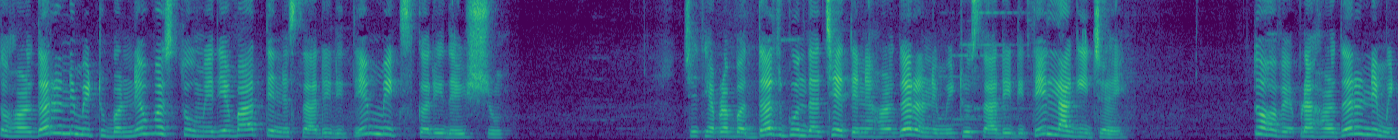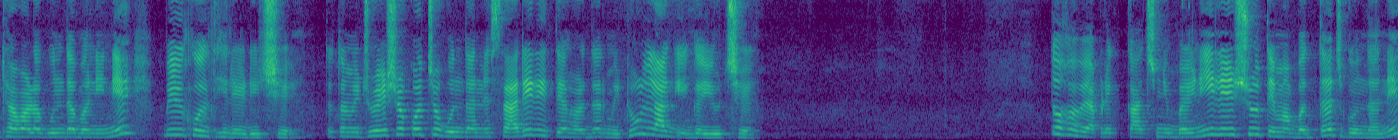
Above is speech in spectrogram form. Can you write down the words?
તો હળદર અને મીઠું બંને વસ્તુ ઉમેર્યા બાદ તેને સારી રીતે મિક્સ કરી દઈશું. જેથી આપણા બધા જ ગુંદા છે, તેને હળદર અને મીઠું સારી રીતે લાગી જાય. તો હવે આપણા હળદર અને મીઠાવાળા ગુંદા બનીને બિલકુલથી રેડી છે. તો તમે જોઈ શકો છો ગુંદાને સારી રીતે હળદર મીઠું લાગી ગયું છે. તો હવે આપણે કાચની બરણી લઈશું, તેમાં બધા જ ગુંદાને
